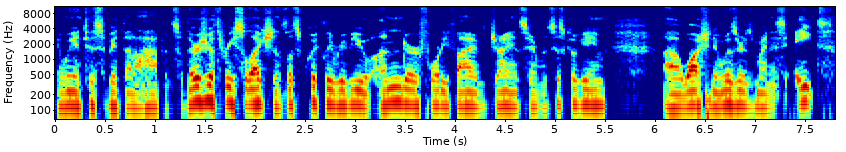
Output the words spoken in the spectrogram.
and we anticipate that'll happen. So there's your three selections. Let's quickly review under 45 Giants San Francisco game, uh, Washington Wizards minus eight,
